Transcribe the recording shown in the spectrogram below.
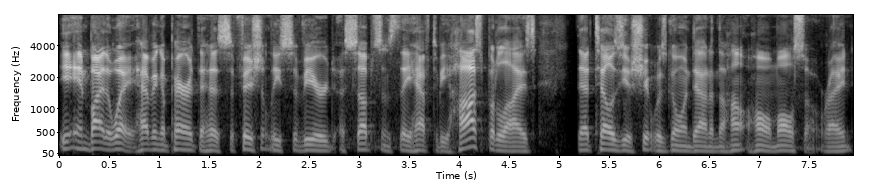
And by the way, having a parent that has sufficiently severed a substance, they have to be hospitalized. That tells you shit was going down in the home, also, right?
